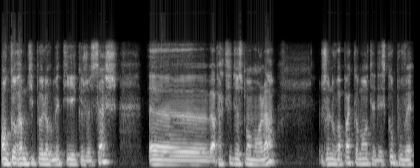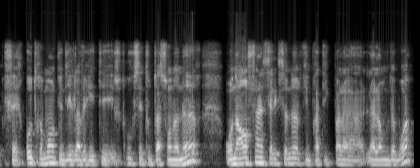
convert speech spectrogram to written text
encore un petit peu leur métier que je sache. à partir de ce moment-là, je ne vois pas comment Tedesco pouvait faire autrement que dire la vérité. Je trouve que c'est tout à son honneur. On a enfin un sélectionneur qui ne pratique pas la, langue de bois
